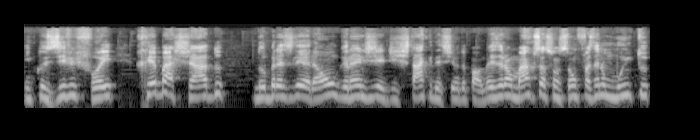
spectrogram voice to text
inclusive foi rebaixado no Brasileirão. O grande destaque desse time do Palmeiras era o Marcos Assunção fazendo muito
